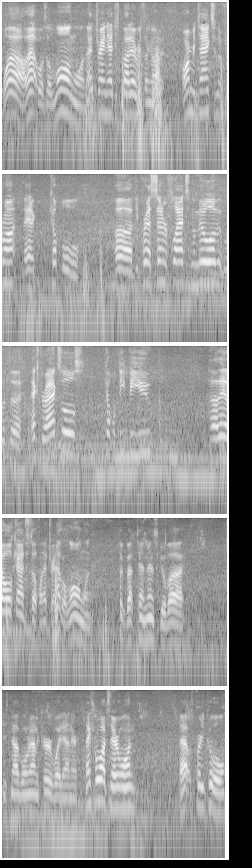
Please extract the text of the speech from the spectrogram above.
Wow, that was a long one. That train had just about everything on it. Army tanks in the front. They had a couple uh, depressed center flats in the middle of it with the extra axles, a couple DPU. Uh, they had all kinds of stuff on that train. That was a long one. Took about 10 minutes to go by. Just now going around the curve way down there. Thanks for watching everyone. That was pretty cool.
